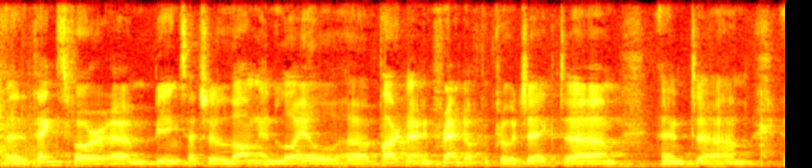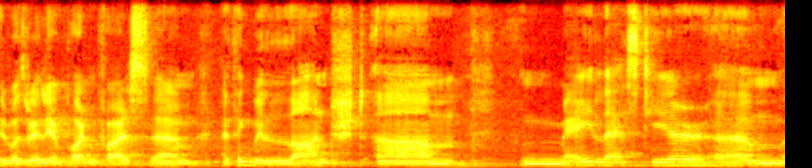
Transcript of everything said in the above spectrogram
uh, thanks for um, being such a long and loyal uh, partner and friend of the project. Um, and um, it was really important for us. Um, I think we launched May last year. Um,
